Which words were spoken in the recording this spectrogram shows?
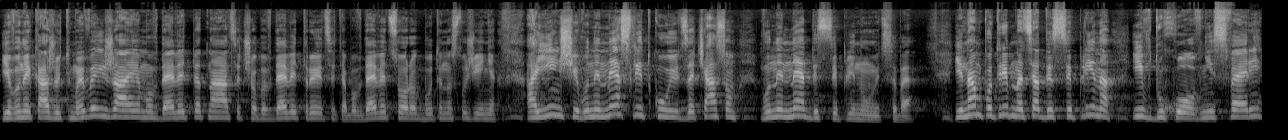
і вони кажуть, ми виїжджаємо в 9.15, щоб в 9.30 або в 9.40 бути на служінні. А інші вони не слідкують за часом, вони не дисциплінують себе. І нам потрібна ця дисципліна і в духовній сфері,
